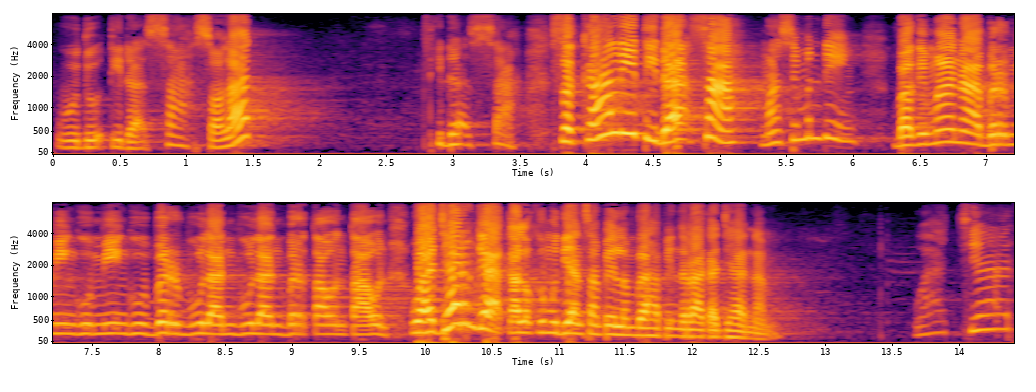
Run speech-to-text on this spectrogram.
Wudhu tidak sah, sholat tidak sah. Sekali tidak sah, masih mending. Bagaimana berminggu-minggu, berbulan-bulan, bertahun-tahun. Wajar nggak kalau kemudian sampai lembah api neraka jahanam? Wajar.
